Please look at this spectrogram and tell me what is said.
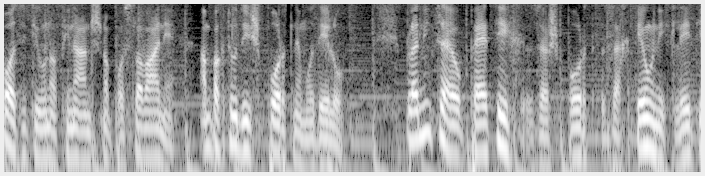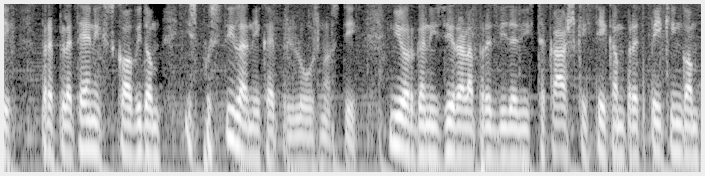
pozitivno finančno poslovanje, ampak tudi športnemu delu. Planica je v petih za šport zahtevnih letih, prepletenih s COVID-om, izpustila nekaj priložnosti. Ni organizirala predvidenih tekaških tekem pred Pekingom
